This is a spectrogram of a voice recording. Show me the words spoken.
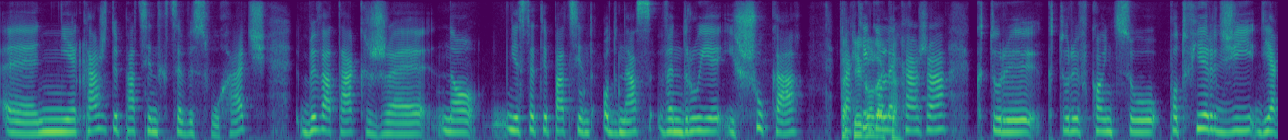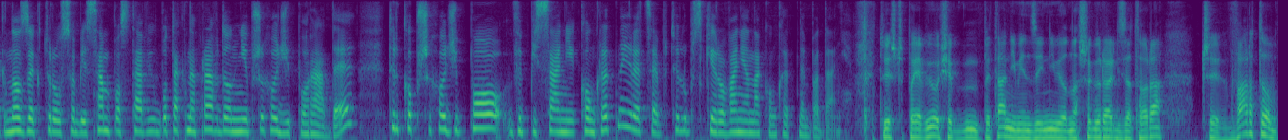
E, Nie każdy pacjent chce wysłuchać. Bywa tak, że no, niestety pacjent od nas wędruje i szuka Takiego takiego leka. lekarza, który, który w końcu potwierdzi diagnozę, którą sobie sam postawił, bo tak naprawdę on nie przychodzi po radę, tylko przychodzi po wypisanie konkretnej recepty lub skierowania na konkretne badanie. Tu jeszcze pojawiło się pytanie między innymi od naszego realizatora, czy warto,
